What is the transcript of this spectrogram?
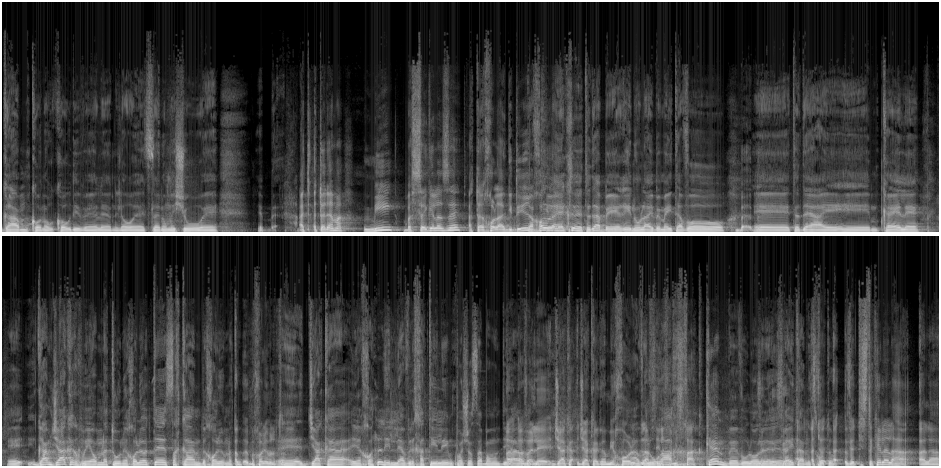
גם קונור קודי ואלה, אני לא רואה אצלנו מישהו... אה, אתה יודע מה, מי בסגל הזה, אתה יכול להגדיר... אתה יכול אתה יודע, בארין אולי במיטבו, אתה יודע, כאלה. גם ג'קה ביום נתון יכול להיות אה, שחקן בכל יום נתון. בכל יום נתון. אה, ג'קה יכול להביא לך טילים כמו שעושה במונדיאל. אבל אה, ג'קה גם יכול להפסיד לך משחק. כן, והוא לא, ראית, ניצחו אותו. ותסתכל על ה...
